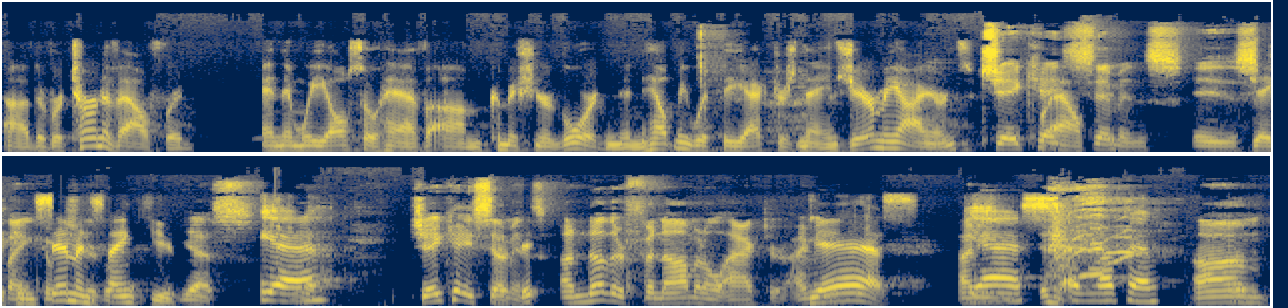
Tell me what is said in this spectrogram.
uh, the return of Alfred, and then we also have um, Commissioner Gordon. And help me with the actors' names Jeremy Irons. J.K. Simmons is J.K. Simmons, thank you. Yes. Yeah. J.K. Simmons, another phenomenal actor. I mean, Yes. I mean, yes, I love him. Um,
